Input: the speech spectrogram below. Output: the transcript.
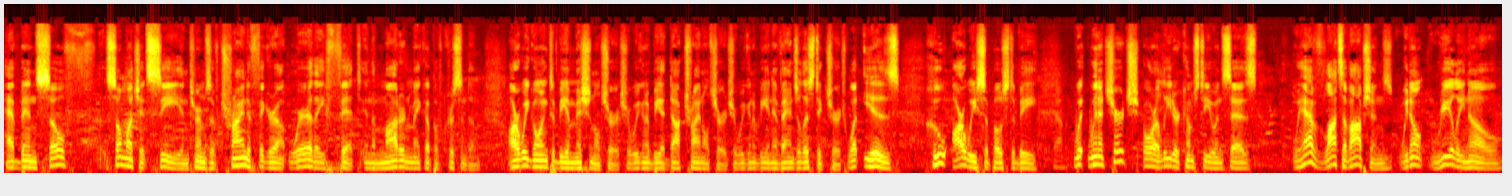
have been so so much at sea in terms of trying to figure out where they fit in the modern makeup of Christendom. Are we going to be a missional church? Are we going to be a doctrinal church? Are we going to be an evangelistic church? What is, who are we supposed to be? Yeah. When a church or a leader comes to you and says, we have lots of options, we don't really know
